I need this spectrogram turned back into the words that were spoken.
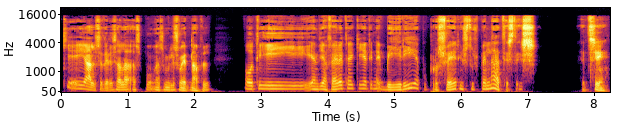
και οι άλλες εταιρείες, αλλά ας ας μιλήσουμε για την Apple, ότι ενδιαφέρεται και για την εμπειρία που προσφέρει στους πελάτες της. Έτσι.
